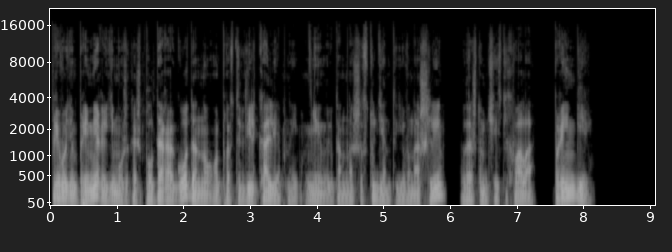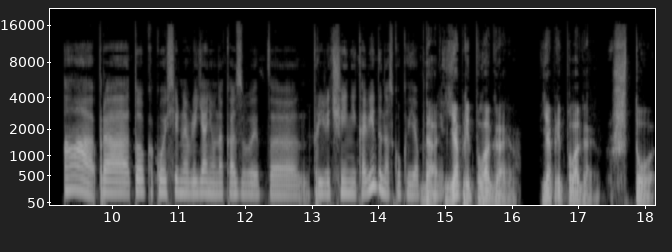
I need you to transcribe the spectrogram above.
приводим примеры, ему уже, конечно, полтора года, но он просто великолепный. И там наши студенты его нашли, за что им честь и хвала. Про имбирь. А, про то, какое сильное влияние он оказывает э, при лечении ковида, насколько я помню. Да, я предполагаю, я предполагаю, что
